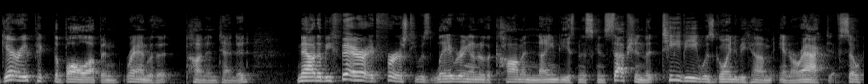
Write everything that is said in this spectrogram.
Gary picked the ball up and ran with it, pun intended. Now, to be fair, at first he was laboring under the common 90s misconception that TV was going to become interactive. So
